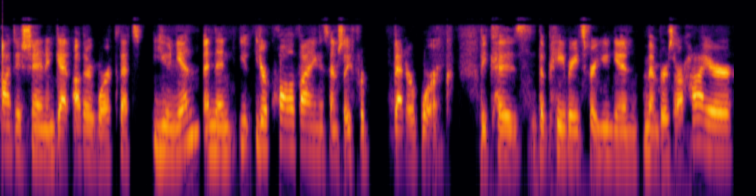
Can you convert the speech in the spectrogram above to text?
audition and get other work that's union. And then you're qualifying essentially for better work because the pay rates for union members are higher.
